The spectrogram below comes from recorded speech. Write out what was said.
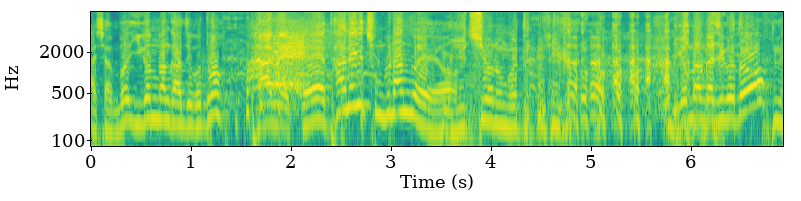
다시 한번 이것만 가지고도 탄핵. 네, 탄핵이 충분한 거예요. 유치원 온 것도 아니고 이것만 가지고도 네.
